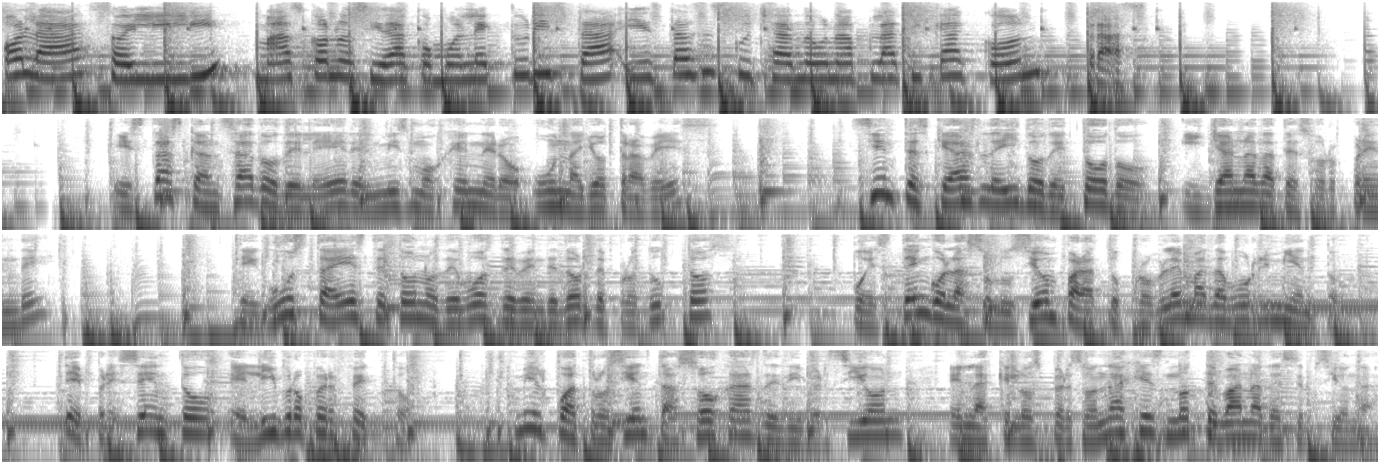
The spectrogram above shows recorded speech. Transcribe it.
Hola, soy Lili, más conocida como lecturista, y estás escuchando una plática con Trazo. ¿Estás cansado de leer el mismo género una y otra vez? ¿Sientes que has leído de todo y ya nada te sorprende? ¿Te gusta este tono de voz de vendedor de productos? Pues tengo la solución para tu problema de aburrimiento. Te presento el libro perfecto. 1400 hojas de diversión en la que los personajes no te van a decepcionar.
